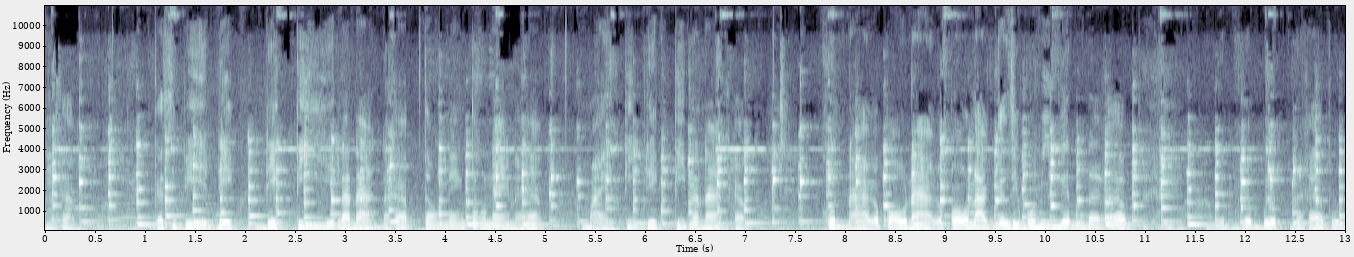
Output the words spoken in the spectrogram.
นี่ครับ กสิปีเด็กเด็กตีละนาดนะครับต้องแนงต้องแนงนะครับไม่ตีเด็กตีละนาดครับ คนหากระเป๋าหน้ากระเป๋าหลังกันสิผมมีเงินนะครับเงินกับเบิดนะครับ ผม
